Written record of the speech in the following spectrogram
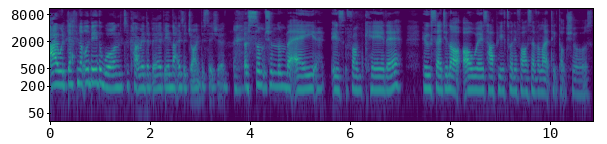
I would definitely be the one to carry the baby, and that is a joint decision. Assumption number eight is from Katie, who said you're not always happy 24 7 like TikTok shows.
